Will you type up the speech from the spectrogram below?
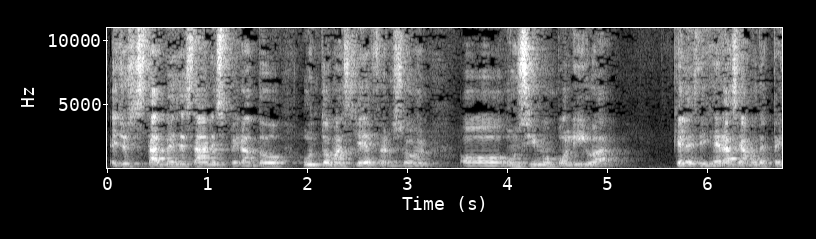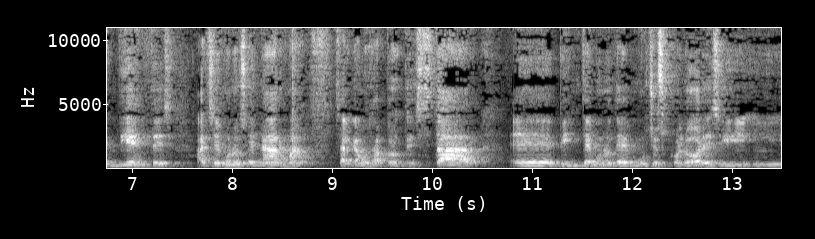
Ellos tal vez estaban esperando un Thomas Jefferson o un Simón Bolívar, que les dijera seamos dependientes, alcémonos en arma, salgamos a protestar, eh, pintémonos de muchos colores y,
